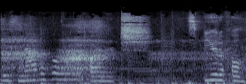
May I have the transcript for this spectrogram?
This is Navajo Arch. It's beautiful.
